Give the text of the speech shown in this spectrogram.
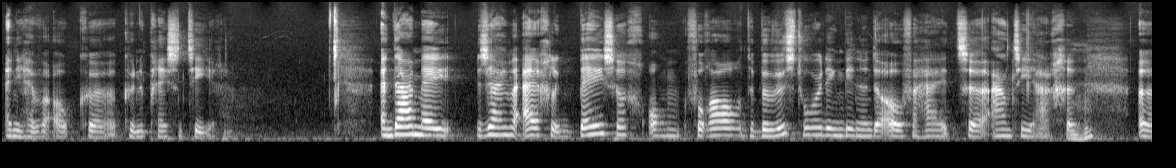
En die hebben we ook kunnen presenteren. En daarmee zijn we eigenlijk bezig om vooral de bewustwording binnen de overheid uh, aan te jagen. Mm -hmm. uh,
